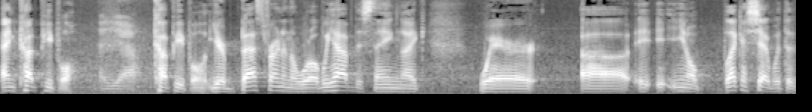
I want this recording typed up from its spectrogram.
and cut people. And yeah. cut people. Your best friend in the world. We have this thing like where, uh, it, it- you know, like I said, with the,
